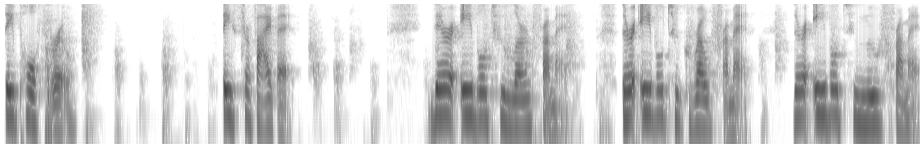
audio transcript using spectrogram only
They pull through, they survive it. They're able to learn from it, they're able to grow from it, they're able to move from it.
